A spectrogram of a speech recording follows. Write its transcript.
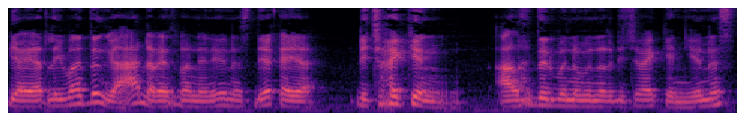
Di ayat 5 tuh gak ada respon Yunus. Dia kayak dicuekin. Allah tuh bener-bener dicuekin. Yunus,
